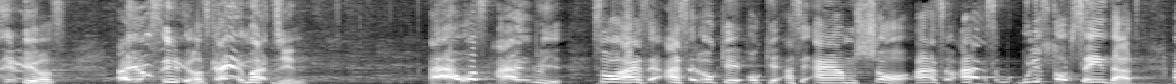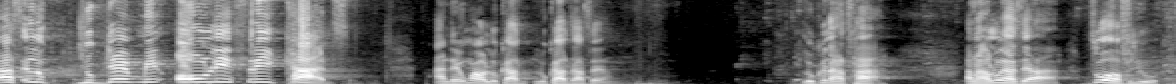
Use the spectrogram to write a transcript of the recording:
serious? Are you serious? Can you imagine? I was angry. So I said, I said, okay, okay. I said, I am sure. I said, I said, will you stop saying that? I said, look, you gave me only three cards. And the woman look at look at that, said, looking at her. And I look at her, ah, two of you.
